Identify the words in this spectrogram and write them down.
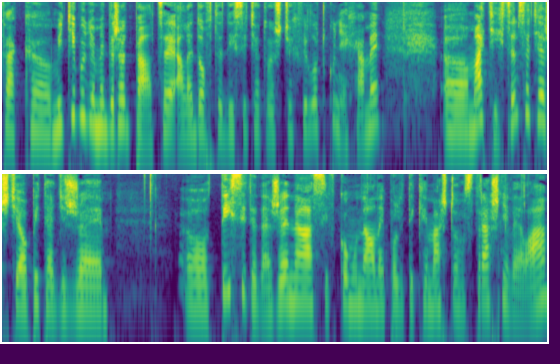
Tak e, my ti budeme držať palce, ale dovtedy si ťa tu ešte chvíľočku necháme. Uh, Mati, chcem sa ťa ešte opýtať, že Ty si teda žena, si v komunálnej politike, máš toho strašne veľa,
